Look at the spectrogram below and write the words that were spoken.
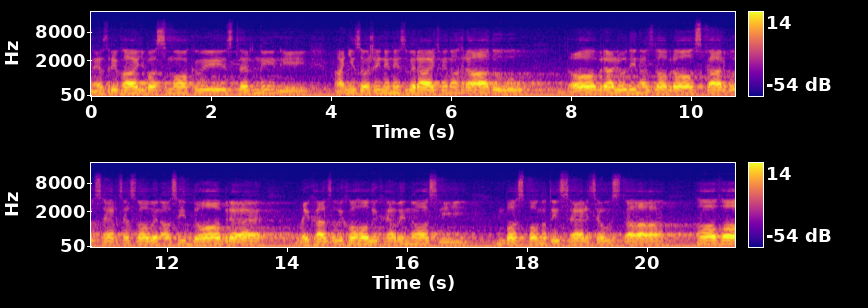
не зривають бо смокви з тернини, ані з ожини не збирають винограду. Добра людина з доброго скарбу серця свого виносить добре лиха з лихого лихе виносить, бо з повноти серця уста говорять.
